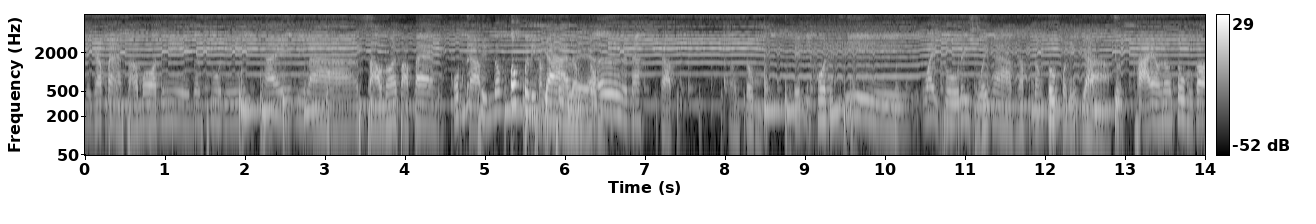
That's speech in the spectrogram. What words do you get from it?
นี่ครับแปดสาวมอนี่เมื่อสักครู่นี้ใช้ลีลาสาวน้อยป่าแป้ง ผมนึกครับถึงน้องตุ้มปริญญาเลยน้องตุ้มเออนะครับน้อง ตุ้ม เป็นอีกคนที่ไหว้ครูได้สวยงามครับน้องตุ้มปริญญาจุดขายของน้องตุ้มก็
